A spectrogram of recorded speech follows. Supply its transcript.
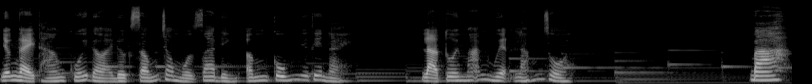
Những ngày tháng cuối đời được sống trong một gia đình ấm cúng như thế này là tôi mãn nguyện lắm rồi. Ba!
